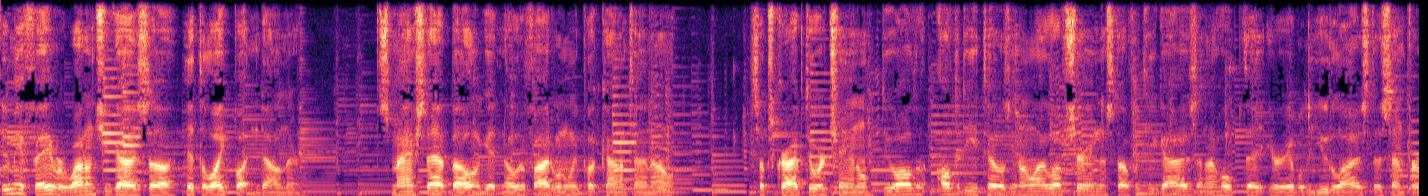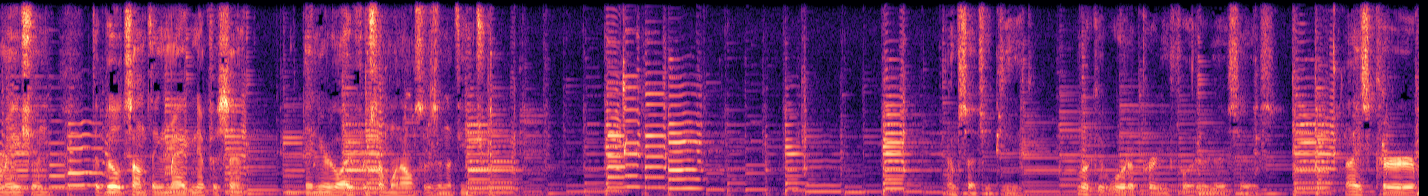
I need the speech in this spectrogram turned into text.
Do me a favor, why don't you guys uh, hit the like button down there. Smash that bell and get notified when we put content out. Subscribe to our channel. Do all the all the details. You know, I love sharing this stuff with you guys, and I hope that you're able to utilize this information to build something magnificent in your life or someone else's in the future. I'm such a geek. Look at what a pretty footer this is. Nice curve.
